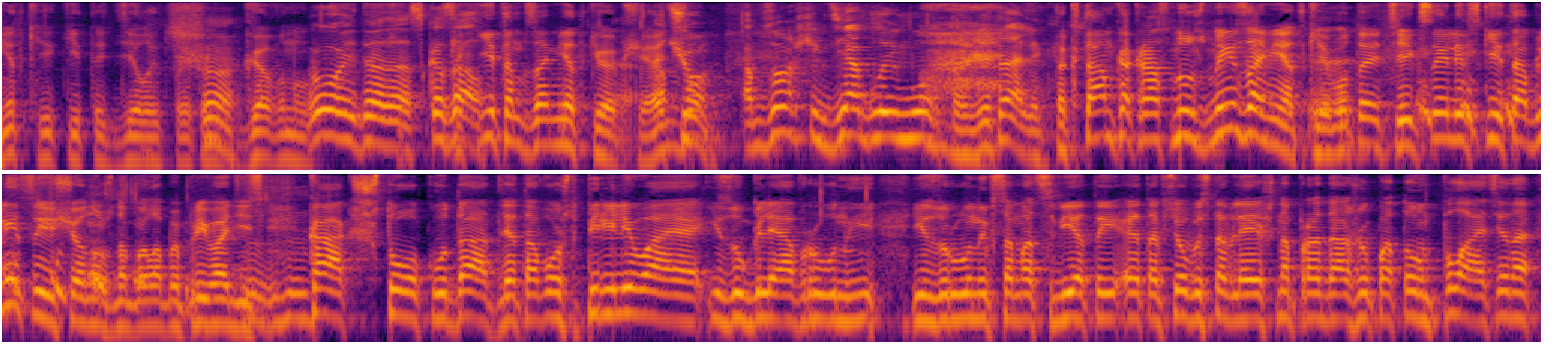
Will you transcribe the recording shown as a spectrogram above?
метки какие-то делает по этому говну. Ой, да-да, сказал. Какие там заметки вообще? Обзор, О чем? Обзорщик Диабло и Морта, Виталик. Так там как раз нужны заметки. Вот эти экселевские таблицы еще нужно было бы приводить. Как, что, куда, для того, что переливая из угля в руны, из руны в самоцветы, это все выставляешь на продажу, потом платина,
